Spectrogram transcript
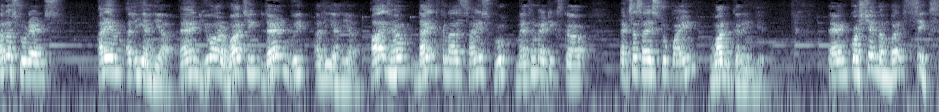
hello students I am Ali Yahya and you are watching learn with Ali Yahya आज हम ninth class science group mathematics का एक्सरसाइज 2.1 करेंगे and question number six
